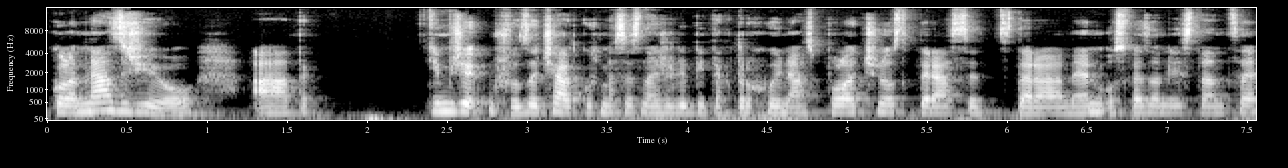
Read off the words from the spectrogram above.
kolem nás žijou. A tak tím, že už od začátku jsme se snažili být tak trochu jiná společnost, která se stará nejen o své zaměstnance,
